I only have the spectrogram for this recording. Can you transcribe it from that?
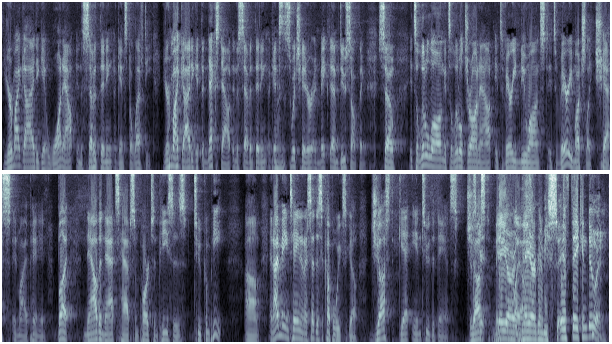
You're my guy to get one out in the seventh inning against a lefty. You're my guy to get the next out in the seventh inning against the switch hitter and make them do something. So it's a little long, it's a little drawn out, it's very nuanced, it's very much like chess, in my opinion. But now the Nats have some parts and pieces to compete. Um, and I maintain, and I said this a couple weeks ago, just get into the dance. Just, make they the are playoffs. they are going to be if they can do it,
